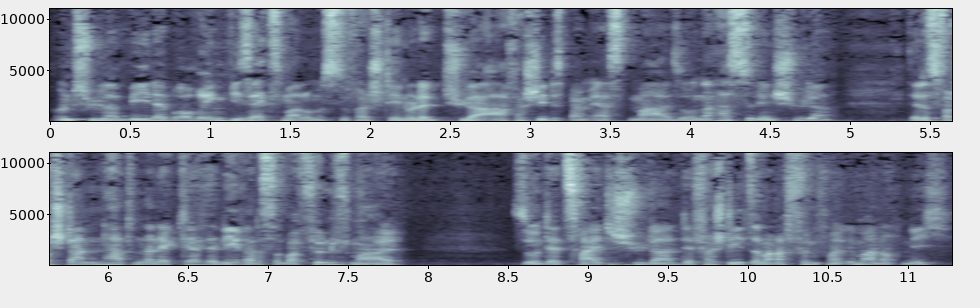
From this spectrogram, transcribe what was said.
und Schüler B, der braucht irgendwie sechsmal, um es zu verstehen. Oder Schüler A versteht es beim ersten Mal. So, und dann hast du den Schüler, der das verstanden hat und dann erklärt der Lehrer das aber fünfmal. So, und der zweite Schüler, der versteht es aber nach fünfmal immer noch nicht,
